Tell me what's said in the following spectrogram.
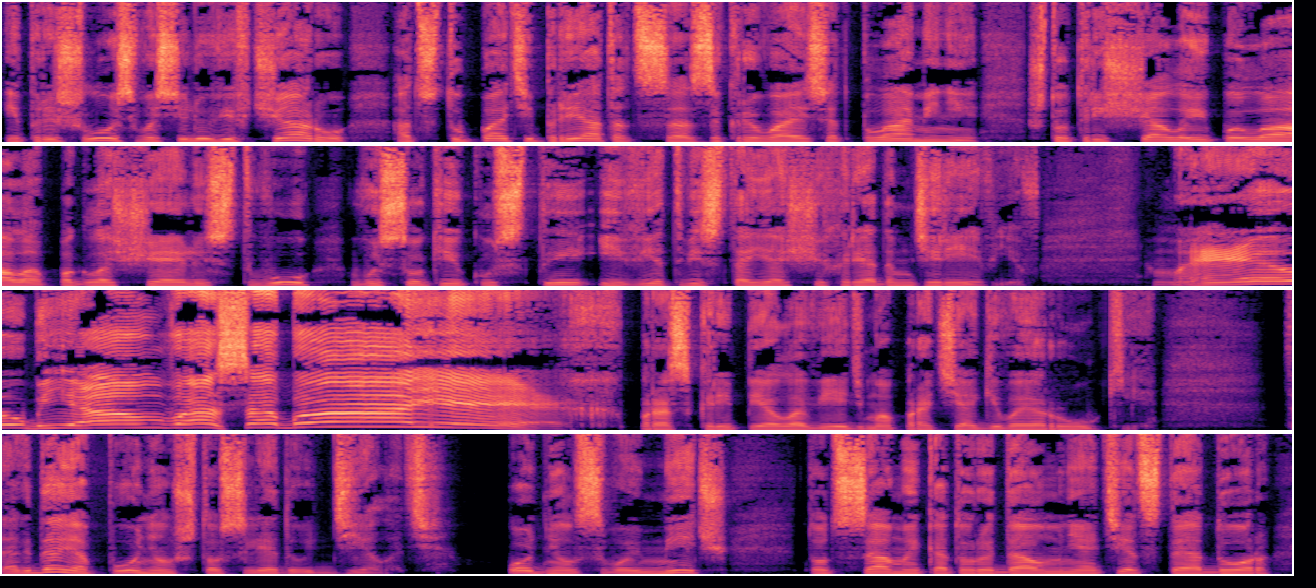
и пришлось Василю Вивчару отступать и прятаться, закрываясь от пламени, что трещало и пылало, поглощая листву, высокие кусты и ветви стоящих рядом деревьев. «Мы убьем вас обоих!» — проскрипела ведьма, протягивая руки. Тогда я понял, что следует делать. Поднял свой меч, тот самый, который дал мне отец Теодор, —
